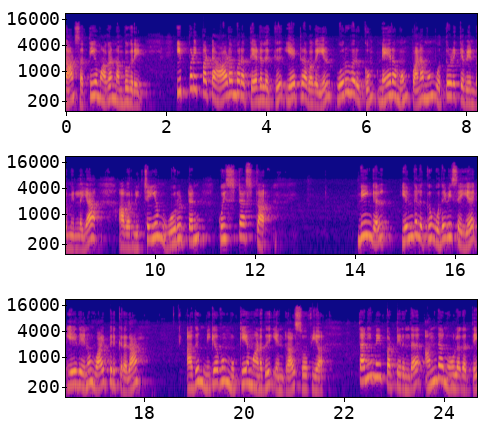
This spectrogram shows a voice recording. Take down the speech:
நான் சத்தியமாக நம்புகிறேன். இப்படிப்பட்ட ஆடம்பர தேடலுக்கு ஏற்ற வகையில் ஒருவருக்கும் நேரமும் பணமும் ஒத்துழைக்க வேண்டும் இல்லையா அவர் நிச்சயம் ஒரு டன் குயிஸ்டஸ்டா நீங்கள் எங்களுக்கு உதவி செய்ய ஏதேனும் வாய்ப்பிருக்கிறதா? அது மிகவும் முக்கியமானது என்றாள் சோஃபியா. தனிமைப்பட்டிருந்த அந்த நூலகத்தை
